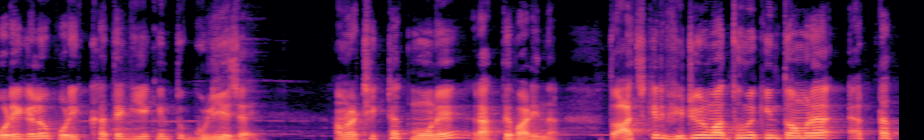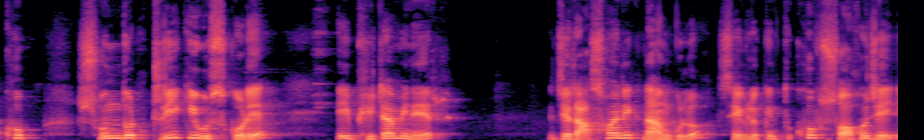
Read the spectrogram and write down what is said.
পড়ে গেলেও পরীক্ষাতে গিয়ে কিন্তু গুলিয়ে যায়। আমরা ঠিকঠাক মনে রাখতে পারি না। তো আজকের ভিডিওর মাধ্যমে কিন্তু আমরা একটা খুব সুন্দর ট্রিক ইউজ করে এই ভিটামিনের যে রাসায়নিক নামগুলো, সেগুলো কিন্তু খুব সহজেই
